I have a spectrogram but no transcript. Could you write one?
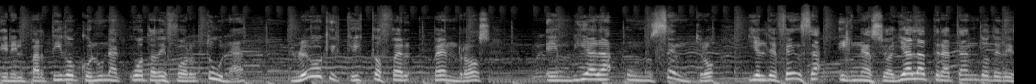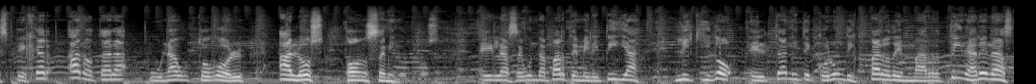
en el partido con una cuota de fortuna, luego que Christopher Penrose enviara un centro y el defensa Ignacio Ayala tratando de despejar anotara un autogol a los 11 minutos. En la segunda parte Melipilla liquidó el trámite con un disparo de Martín Arenas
